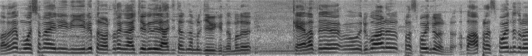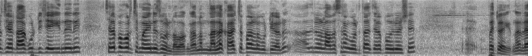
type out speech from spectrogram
വളരെ മോശമായ രീതിയിൽ പ്രവർത്തനം കാഴ്ചവെക്കുന്ന രാജ്യത്താണ് നമ്മൾ ജീവിക്കുന്നത്. നമ്മൾ കേരളത്തിൽ ഒരുപാട് പ്ലസ് പോയിന്റുകളുണ്ട് അപ്പോൾ ആ പ്ലസ് പോയിന്റ് തുടർച്ചയായിട്ട് ആ കുട്ടി ചെയ്യുന്നതിന് ചിലപ്പോൾ കുറച്ച് മൈനസും ഉണ്ടാവാം. കാരണം നല്ല കാഴ്ചപ്പാടുള്ള കുട്ടിയാണ്. അതിനുള്ള അവസരം കൊടുത്താൽ ചിലപ്പോൾ ഒരുപക്ഷെ പറ്റുമായിരിക്കും. നല്ല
